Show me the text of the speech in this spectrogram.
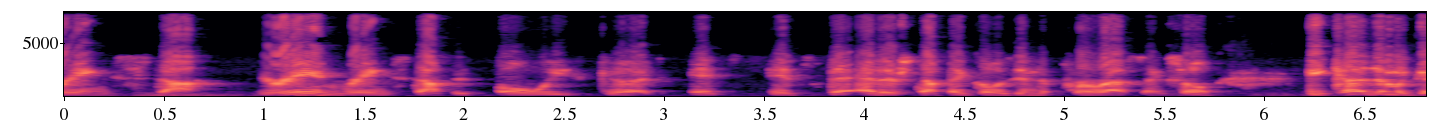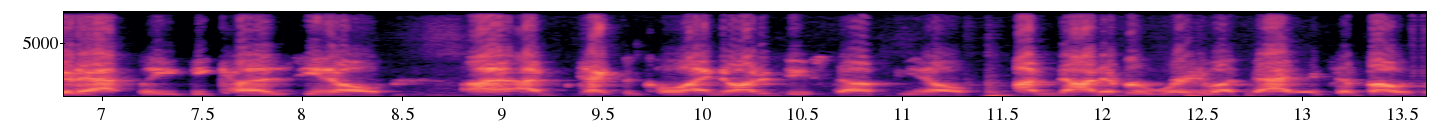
ring stuff. Your in ring stuff is always good. It's it's the other stuff that goes into pro wrestling. So because I'm a good athlete, because you know I, I'm technical, I know how to do stuff. You know, I'm not ever worried about that. It's about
